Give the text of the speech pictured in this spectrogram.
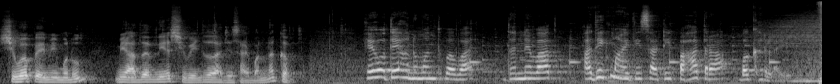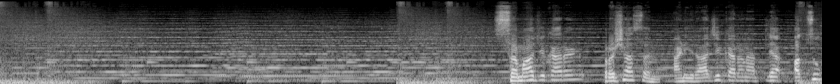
शिवप्रेमी म्हणून मी आदरणीय शिवेंद्रराजे साहेबांना करतो. हे होते हनुमंत पवार. धन्यवाद. अधिक माहितीसाठी पाहत राहा बखर लाईव्ह. समाजकारण प्रशासन आणि राजकारणातल्या अचूक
